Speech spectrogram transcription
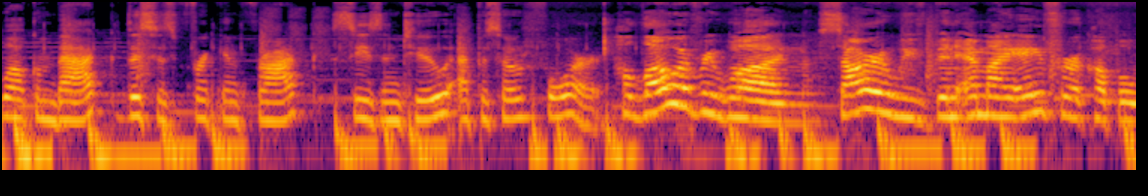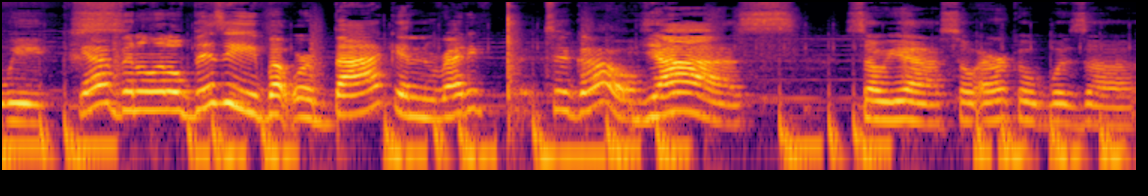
welcome back. This is Frick and Frack, Season 2, Episode 4. Hello, everyone. Sorry we've been MIA for a couple weeks. Yeah, been a little busy, but we're back and ready to go. Yes. So yeah, so Erica was uh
